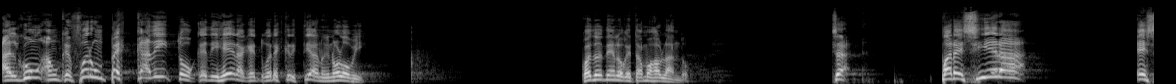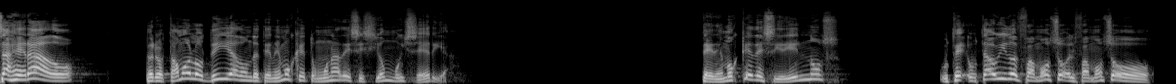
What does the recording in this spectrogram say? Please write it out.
algún, aunque fuera un pescadito que dijera que tú eres cristiano y no lo vi. ¿Cuándo entienden lo que estamos hablando? O sea, pareciera exagerado, pero estamos los días donde tenemos que tomar una decisión muy seria. Tenemos que decidirnos Usted, usted ha oído el famoso, el famoso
